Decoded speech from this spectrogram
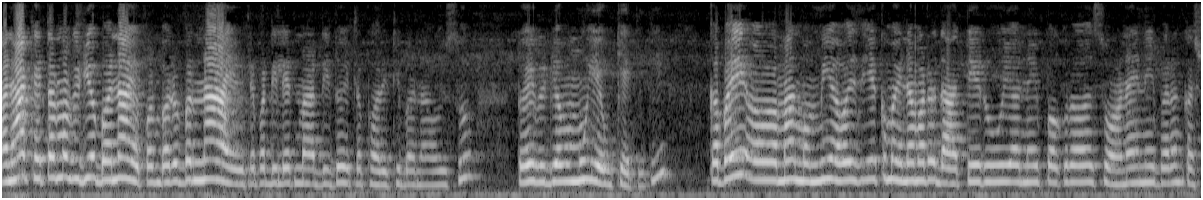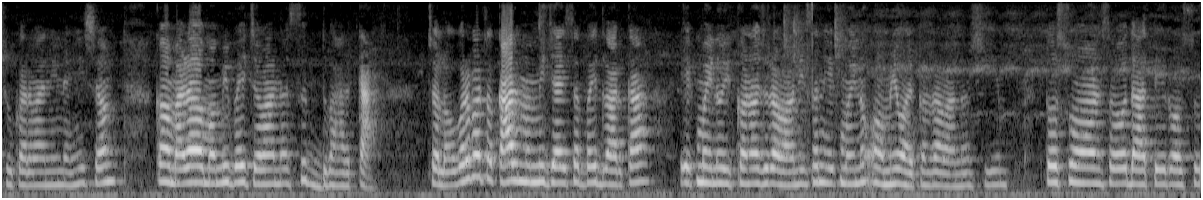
અને હા, ખેતરમાં વીડિયો બનાવ્યો, પણ બરોબર ના આવ્યો, એટલે પણ ડિલેટ મારી દીધો, એટલે ફરીથી બનાવીશું તો એ વિડીયોમાં હું એવું કહેતી હતી કે ભાઈ મારી મમ્મી હવે એક મહિના માટે દાંતે રૂય નહીં પકડો સોનાય નહીં ભરણ કશું કરવાની નહીં સમ કે અમારા મમ્મી ભાઈ જવાના છે દ્વારકા. ચલો, બરાબર? તો કાલ મમ્મી જાય છે ભાઈ દ્વારકા. એક મહિનો એકણ જ રહેવાની છે ને એક મહિનો અમે પણ રહેવાનો છીએ. તો સોણ છો દાંતે છો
